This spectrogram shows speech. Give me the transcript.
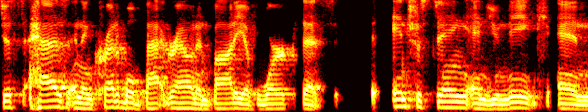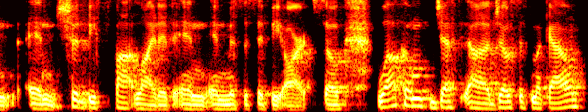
just has an incredible background and body of work that's interesting and unique and and should be spotlighted in in Mississippi art. So, welcome, Jess, uh, Joseph MacGown.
